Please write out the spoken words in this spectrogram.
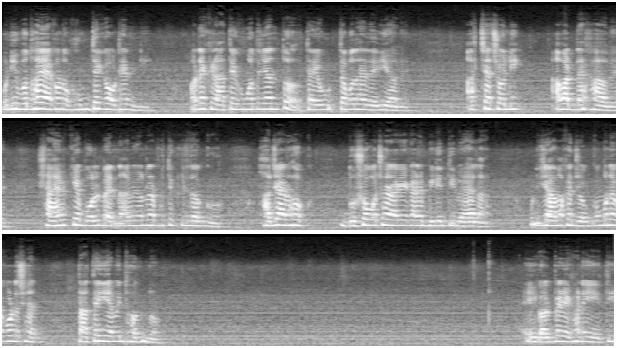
উনি বোধহয় এখনও ঘুম থেকে ওঠেননি। অনেক রাতে ঘুমোতে যান তো, তাই উঠতে বোধহয় দেরি হবে। আচ্ছা চলি, আবার দেখা হবে। সাহেবকে বলবেন, আমি ওনার প্রতি কৃতজ্ঞ। হাজার হোক, দুশো বছর আগেকার বিরতি বেহালা। উনি যে আমাকে যোগ্য মনে করেছেন, তাতেই আমি ধন্য। এই গল্পের এখানেই ইতি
